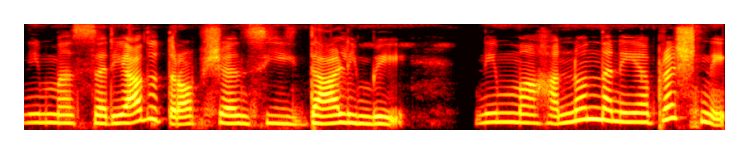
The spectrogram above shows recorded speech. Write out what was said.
ನಿಮ್ಮ ಸರಿಯಾದ ಉತ್ತರ ಆಪ್ಷನ್ ಸಿ ದಾಳಿಂಬೆ, ನಿಮ್ಮ ಹನ್ನೊಂದನೆಯ ಪ್ರಶ್ನೆ,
